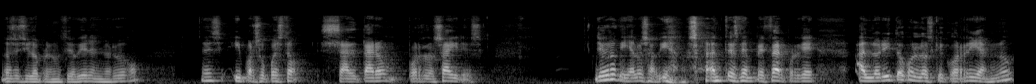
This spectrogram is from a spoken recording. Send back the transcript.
no sé si lo pronuncio bien el noruego, y por supuesto saltaron por los aires. Yo creo que ya lo sabíamos antes de empezar, porque al lorito con los que corrían, ¿no?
